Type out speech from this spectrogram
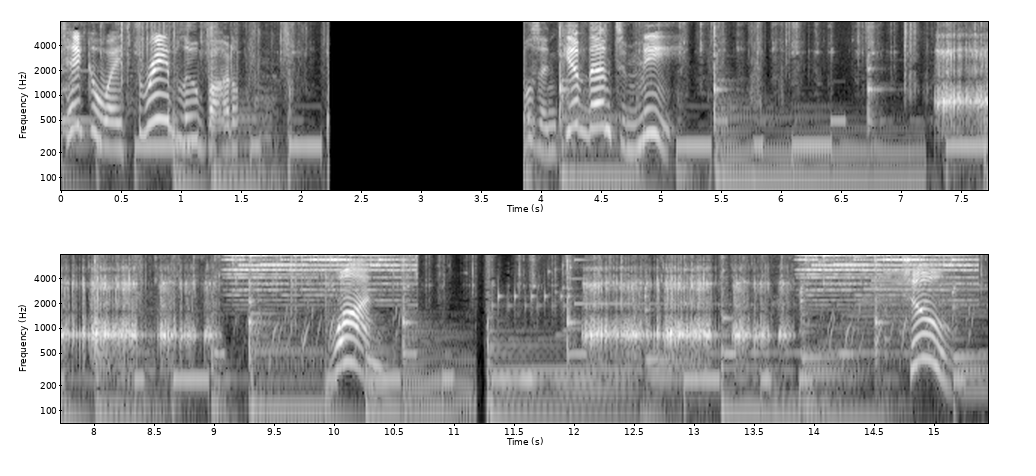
Take away three blue bottles. and give them to me. One. Two.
